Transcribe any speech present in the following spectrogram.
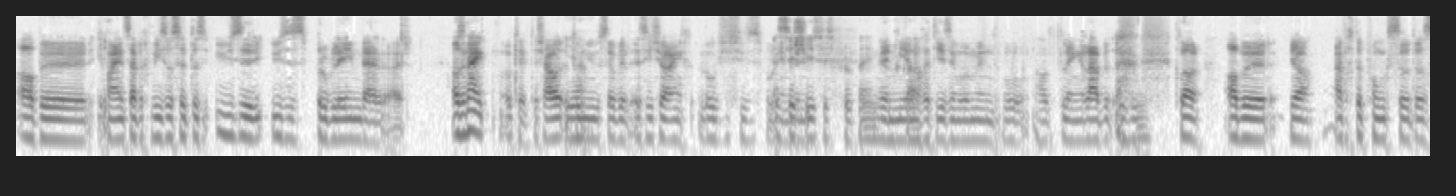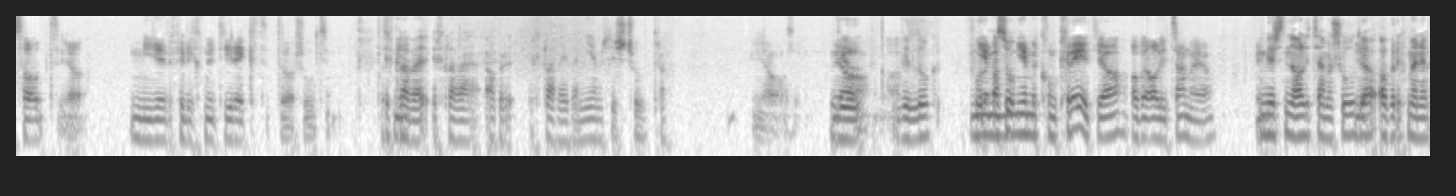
Aber ich meine jetzt einfach, wieso sollte das unser, unser Problem werden, weißt Also nein, okay, das ist auch Ja. dumme Aussage, weil es ist ja eigentlich logisch unser Problem, es ist wenn, unser Problem. wenn wir nachher die sind, die, müssen, die halt länger leben. Mhm. Klar, aber ja, einfach der Punkt so, dass halt, ja, wir vielleicht nicht direkt daran schuld sind. Ich glaube, ich glaube, aber ich glaube eben, niemand ist schuld dran. Ja, also, Weil, ja, weil schau, vor, niemand, also, niemand konkret, ja, aber alle zusammen, ja. wir sind alle zusammen schuld, ja. Ja. aber ich meine,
